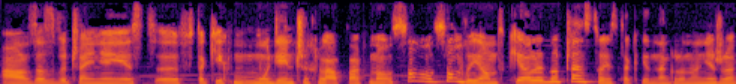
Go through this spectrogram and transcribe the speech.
a zazwyczaj nie jest y, w takich młodzieńczych latach, no są, są wyjątki, ale no często jest tak jednak, że no nie, że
